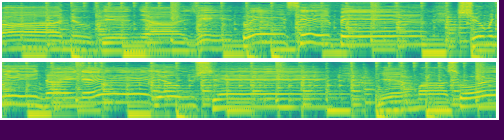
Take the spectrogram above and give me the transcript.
မနုပညာရေးသွေးစစ်ပင်ရှုမနီနိုင်တဲ့ရုပ်ရှင်ရမဆွဲ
